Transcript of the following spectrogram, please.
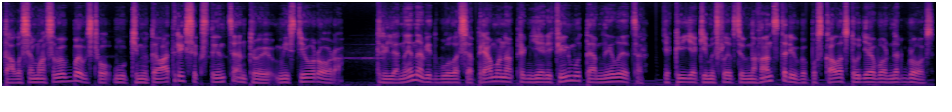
сталося масове вбивство у кінотеатрі Sixteen Century в місті Орора. Стрілянина відбулася прямо на прем'єрі фільму Темний лицар, який, як і мисливців на гангстерів, випускала студія Warner Bros.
